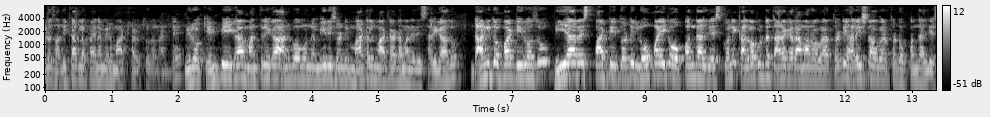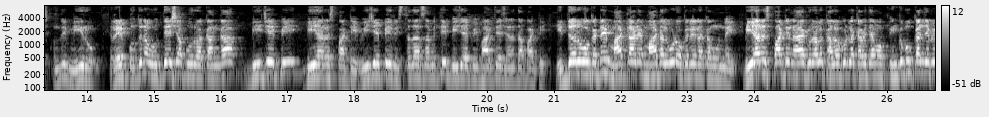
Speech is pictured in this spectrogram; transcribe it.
ఈరోజు అధికారుల పైన మీరు మాట్లాడుతున్నారంటే మీరు ఒక ఎంపీగా మంత్రిగా అనుభవం ఉన్న మీరు ఇటువంటి మాటలు మాట్లాడడం అనేది సరికాదు. దానితో పాటు ఈరోజు బీఆర్ఎస్ పార్టీ తోటి లోపాయిక ఒప్పందాలు చేసుకుని కల్వకుంట తారక రామారావు గారితో హరీష్ రావు గారితో ఒప్పందాలు చేసుకుంది మీరు. రేపు పొద్దున ఉద్దేశపూర్వకంగా బీజేపీ బీఆర్ఎస్ పార్టీ బీజేపీ రిస్తదార్ సమితి బీజేపీ భారతీయ జనతా పార్టీ. ఇద్దరు ఒకటే మాట్లాడే మాటలు కూడా ఒకటే రకంగా ఉన్నాయి. బీఆర్ఎస్ పార్టీ నాయకురాలు కలవకుంట్ల కవిత ఏమో పింక్ బుక్ అని చెప్పి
